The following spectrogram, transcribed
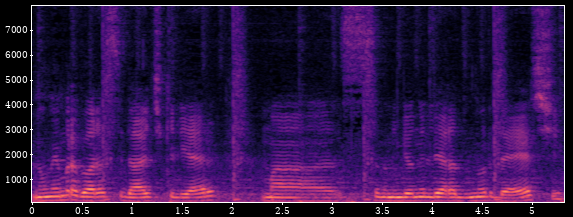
não lembro agora a cidade que ele era, mas se não me engano ele era do Nordeste.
